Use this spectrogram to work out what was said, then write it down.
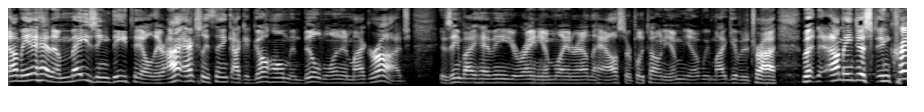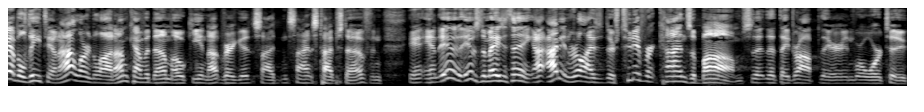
I mean, it had amazing detail there. I actually think I could go home and build one in my garage. Does anybody have any uranium laying around the house or plutonium? You know, we might give it a try. But I mean, just incredible detail. And I learned a lot. I'm kind of a dumb okie and not very good at science type stuff. And, and it, was an amazing thing. I, didn't realize there's two different kinds of bombs that, that they dropped there in World War II.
